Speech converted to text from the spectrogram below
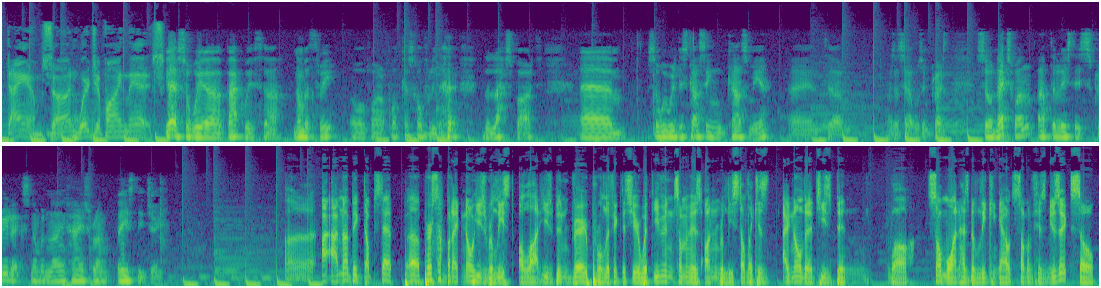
Damn, son, where'd you find this? yeah, so we are back with uh, number 3 of our podcast, hopefully the, the last part. Um, so, we were discussing KSHMR, and um, as I said, I was impressed. So, next one up the list is Skrillex, number 9, highest ranked bass DJ. Uh, I, I'm not a big dubstep uh, person, but I know he's released a lot. He's been very prolific this year with even some of his unreleased stuff. Like his, I know that he's been well. Someone has been leaking out some of his music, so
